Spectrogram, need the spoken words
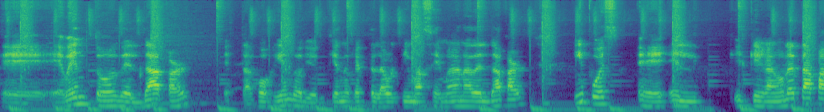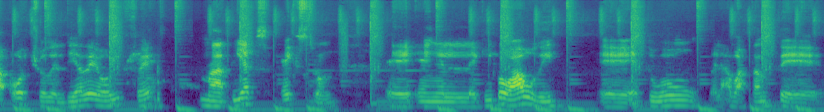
eh, evento del Dakar está corriendo. Yo entiendo que esta es la última semana del Dakar. Y pues eh, el, que ganó la etapa 8 del día de hoy fue Matías Ekstrom. Eh, en el equipo Audi eh, estuvo bastante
